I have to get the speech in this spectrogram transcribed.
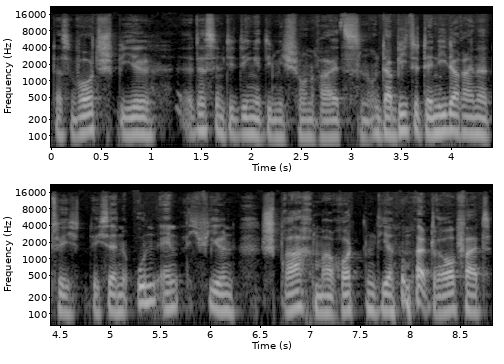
das Wortspiel, das sind die Dinge, die mich schon reizen. Und da bietet der Niederrhein natürlich durch seine unendlich vielen Sprachmarotten, die er nun mal drauf hat,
